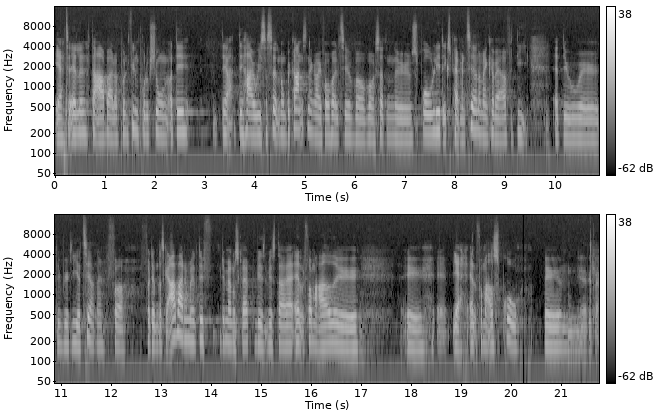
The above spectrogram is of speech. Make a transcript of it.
ja, til alle, der arbejder på en filmproduktion. Og det, det, det har jo i sig selv nogle begrænsninger i forhold til, hvor, hvor sådan øh, sprogligt eksperimenterende man kan være, fordi at det jo øh, det er virkelig irriterende for, for dem, der skal arbejde med det, det manuskript, hvis, hvis der er alt for meget, øh, øh, ja, alt for meget sprog. Øh, Ja, det er klart.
